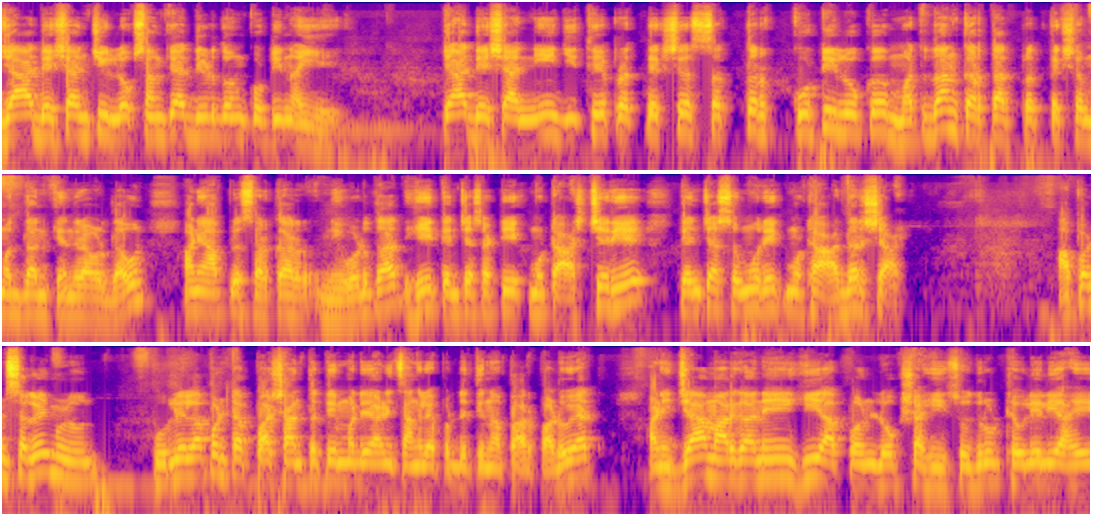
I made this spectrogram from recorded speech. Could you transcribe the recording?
ज्या देशांची लोकसंख्या दीड दोन कोटी नाही आहे त्या देशांनी जिथे प्रत्यक्ष सत्तर कोटी लोक मतदान करतात प्रत्यक्ष मतदान केंद्रावर जाऊन आणि आपलं सरकार निवडतात हे त्यांच्यासाठी एक मोठं आश्चर्य आहे. त्यांच्यासमोर एक मोठा आदर्श आहे. आपण सगळे मिळून उरलेला पण टप्पा शांततेमध्ये आणि चांगल्या पद्धतीनं पार पाडूयात. आणि ज्या मार्गाने ही आपण लोकशाही सुदृढ ठेवलेली आहे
